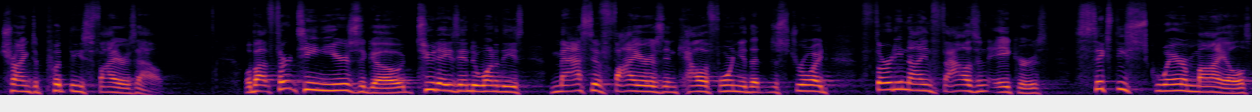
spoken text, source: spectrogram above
trying to put these fires out. Well, about 13 years ago, two days into one of these massive fires in California that destroyed 39,000 acres, 60 square miles,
